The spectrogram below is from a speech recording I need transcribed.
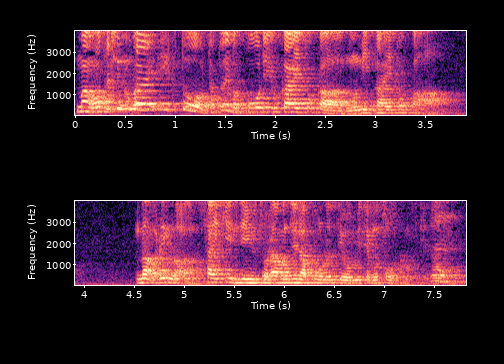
まあ、私の場合でいくと例えば交流会とか飲み会とか、まあ、あるいは最近でいうとラウンジラポールっていうお店もそうなんですけど、うん。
